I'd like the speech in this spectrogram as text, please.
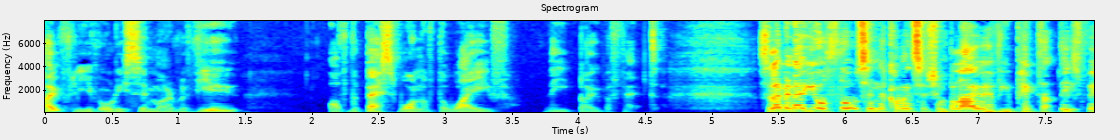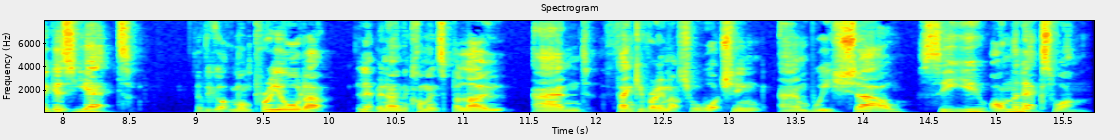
hopefully you've already seen my review of the best one of the wave, the Boba Fett. So let me know your thoughts in the comment section below. Have you picked up these figures yet? Have you got them on pre-order? Let me know in the comments below. And thank you very much for watching. And we shall see you on the next one.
